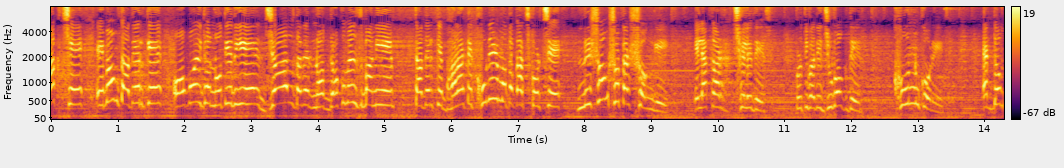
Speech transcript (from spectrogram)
রাখছে এবং তাদেরকে অবৈধ নথি দিয়ে জাল, তাদের ডকুমেন্টস বানিয়ে তাদেরকে ভাড়াটে খুনের মতো কাজ করছে নৃশংসতার সঙ্গে। এলাকার ছেলেদের, প্রতিবাদী যুবকদের খুন করে। একদম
